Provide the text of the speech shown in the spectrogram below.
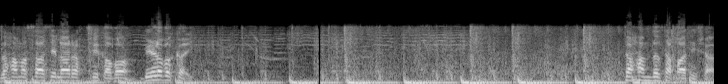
زه هم اساسې لاره خوشې کوم بیړه وکړئ ته هم دلته پاتې شه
